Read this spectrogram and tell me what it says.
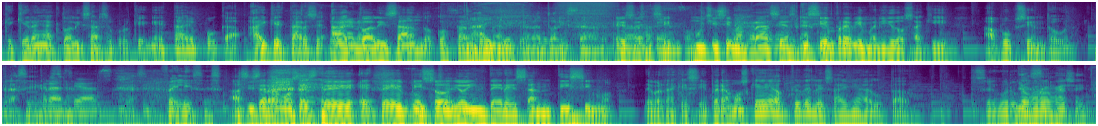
que quieran actualizarse porque en esta época hay que estarse Bueno. actualizando Hay que constantemente. estar actualizado. Eso es así. tiempo. Muchísimas gracias, y siempre bienvenidos aquí a PUB 101. Gracias, gracias. Gracias. Gracias. Felices. Así cerramos este, este episodio interesantísimo. De verdad que sí. Esperamos que a ustedes les haya gustado. Seguro Yo que creo sí. que sí.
